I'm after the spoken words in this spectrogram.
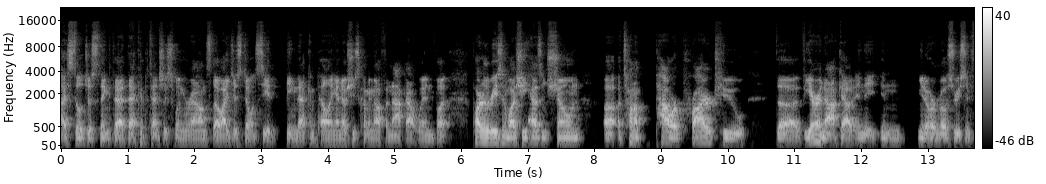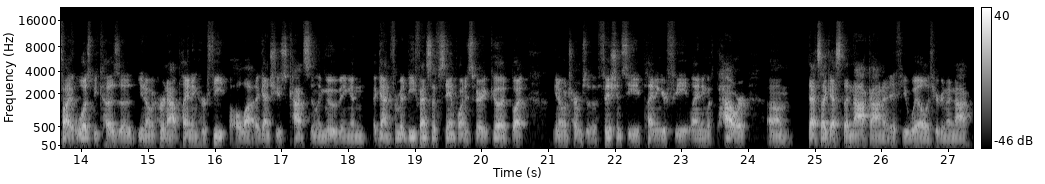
I still just think that that could potentially swing rounds, though I just don't see it being that compelling. I know she's coming off a knockout win, but part of the reason why she hasn't shown uh, a ton of power prior to the Vieira knockout in the in you know her most recent fight was because of you know her not planning her feet a whole lot. Again, she's constantly moving, and again, from a defensive standpoint, it's very good. But you know, in terms of efficiency, planning your feet, landing with power, um, that's I guess the knock on it, if you will, if you're going to knock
